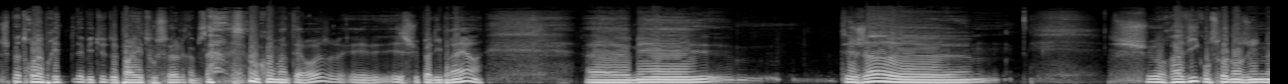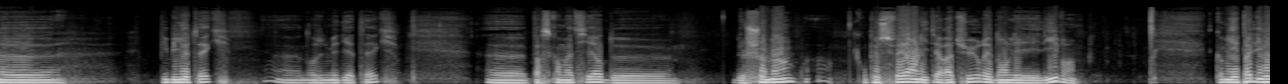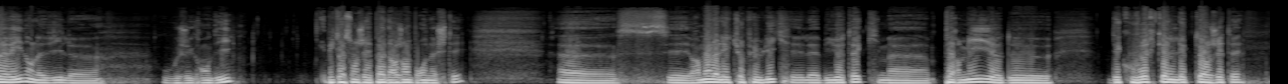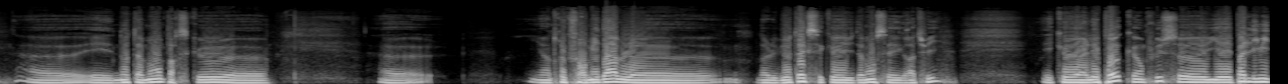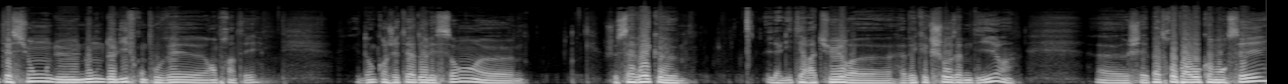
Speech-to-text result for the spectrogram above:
je n'ai pas trop l'habitude de parler tout seul comme ça, sans qu'on m'interroge, et, je ne suis pas libraire. Euh, mais déjà, euh, je suis ravi qu'on soit dans une bibliothèque, dans une médiathèque, parce qu'en matière de de chemin qu'on peut se faire en littérature et dans les livres. Comme il n'y avait pas de librairie dans la ville euh, où j'ai grandi, et puis de toute façon, j'avais pas d'argent pour en acheter. Euh, c'est vraiment la lecture publique et la bibliothèque qui m'a permis de découvrir quel lecteur j'étais. Euh, et notamment parce que il y a un truc formidable dans la bibliothèque, c'est que évidemment c'est gratuit et qu'à l'époque, en plus, euh, il n'y avait pas de limitation du nombre de livres qu'on pouvait euh, emprunter. Et donc, quand j'étais adolescent, euh, je savais que la littérature avait quelque chose à me dire. je ne savais pas trop par où commencer.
